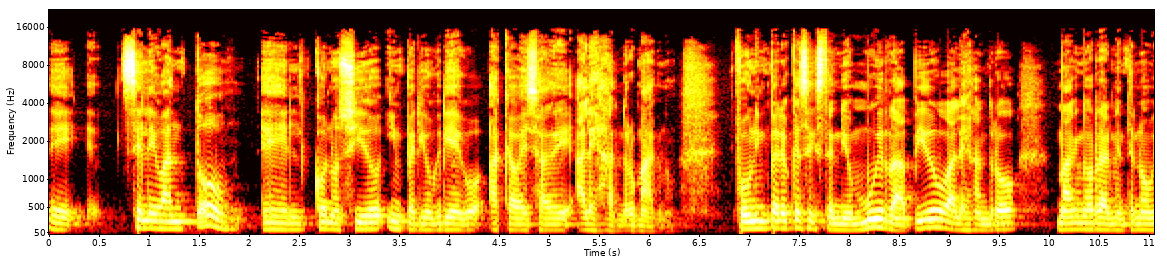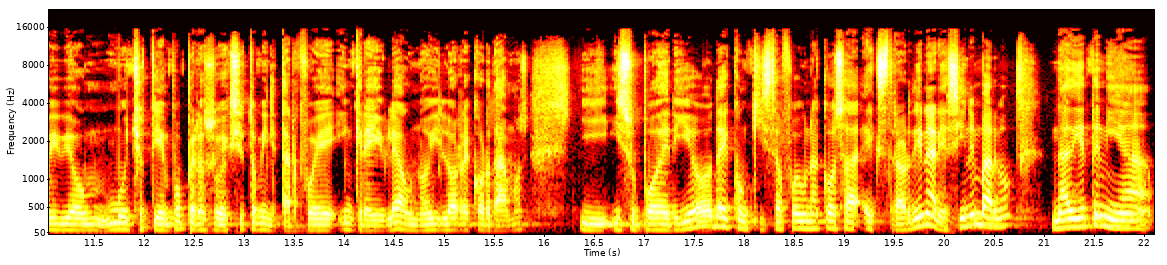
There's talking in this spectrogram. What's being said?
eh, se levantó el conocido imperio griego a cabeza de Alejandro Magno. Fue un imperio que se extendió muy rápido. Alejandro Magno realmente no vivió mucho tiempo, pero su éxito militar fue increíble, aún hoy lo recordamos, y, su poderío de conquista fue una cosa extraordinaria. Sin embargo, nadie tenía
